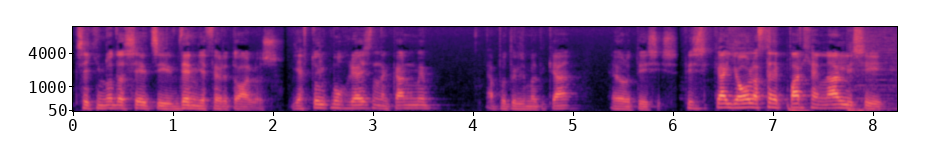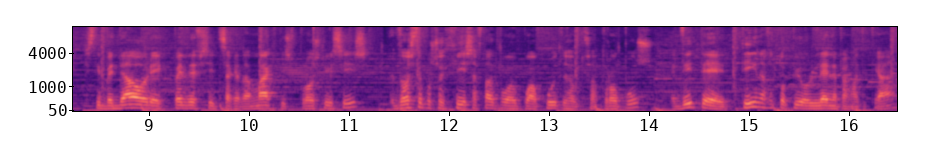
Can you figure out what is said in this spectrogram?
ξεκινώντας έτσι δεν ενδιαφέρεται ο άλλος. Γι' αυτό λοιπόν χρειάζεται να κάνουμε αποτελεσματικά ερωτήσεις. Φυσικά για όλα αυτά υπάρχει ανάλυση στην πεντάωρη εκπαίδευση της ακαταμάχητης πρόσκλησης. Δώστε προσοχή σε αυτά που, που ακούτε από τους ανθρώπους. Δείτε τι είναι αυτό το οποίο λένε πραγματικά.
